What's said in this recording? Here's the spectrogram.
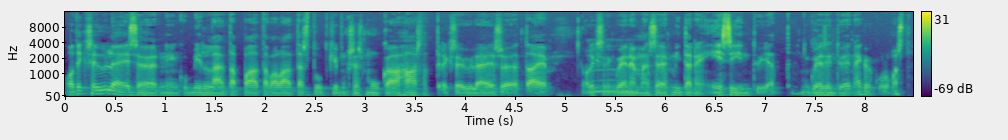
Otiko se yleisöä niin kuin millään tapaa tavallaan tässä tutkimuksessa mukaan, haastatteliko se yleisöä tai oliko se niin kuin enemmän se, mitä ne esiintyjät, niin kuin esiintyjien näkökulmasta?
